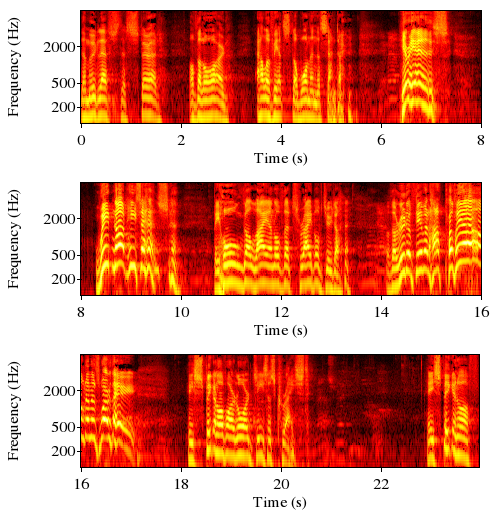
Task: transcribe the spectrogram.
The mood lifts. The Spirit of the Lord elevates the one in the center. Here he is. Weep not, he says. Behold, the lion of the tribe of Judah, of the root of David, hath prevailed and is worthy. He's speaking of our Lord Jesus Christ. He's speaking of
